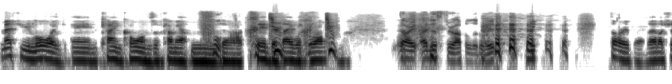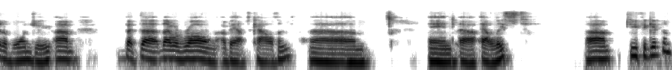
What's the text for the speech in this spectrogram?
Matthew Lloyd and Kane Cornes have come out and uh, said that they were wrong. Sorry, I just threw up a little bit. Sorry about that. I should have warned you. Um, but uh, they were wrong about Carlton um, and uh, our list. Um, do you forgive them?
